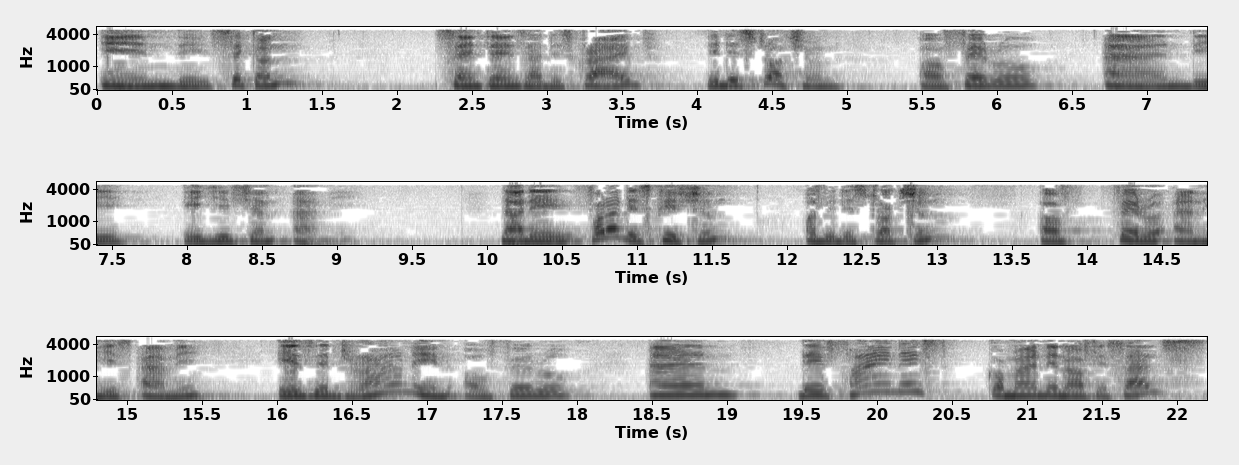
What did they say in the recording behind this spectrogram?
in the second sentence I described the destruction of Pharaoh and the Egyptian army. Now, the further description of the destruction of Pharaoh and his army is the drowning of Pharaoh and the finest commanding officers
